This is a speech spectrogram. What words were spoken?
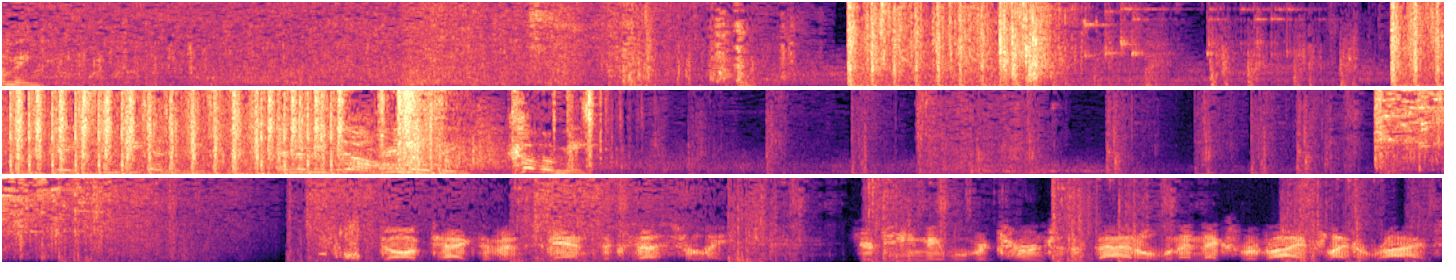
coming. Engaging the enemies. Enemy down. Reloading. Cover me. Dog tags have been scanned successfully. Your teammate will return to the battle when the next revive flight arrives.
